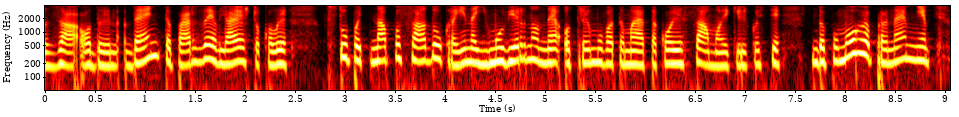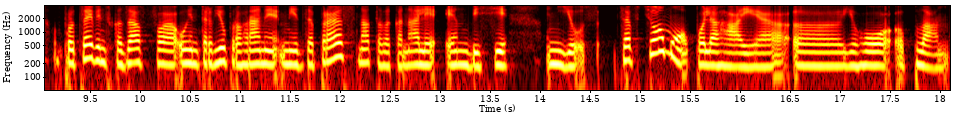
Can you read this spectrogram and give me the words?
за один день. Тепер заявляє, що коли вступить на посаду, Україна ймовірно не отримуватиме такої самої кількості допомоги. Принаймні, про це він сказав е, у інтерв'ю програмі Meet the Press на телеканалі NBC News. Це в цьому полягає е, його план.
